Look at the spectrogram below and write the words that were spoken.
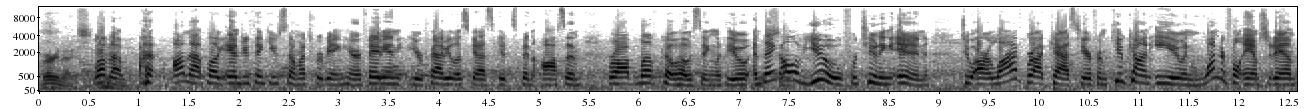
Very nice. Love that. On that plug, Andrew, thank you so much for being here. Fabian, you're fabulous guest. It's been awesome. Rob, love co-hosting with you. And thank all of you for tuning in to our live broadcast here from KubeCon EU in wonderful Amsterdam.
